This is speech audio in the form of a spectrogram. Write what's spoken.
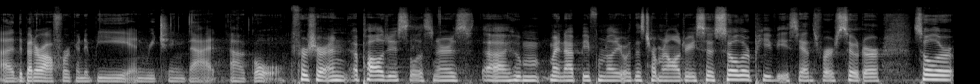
uh, the better off we're going to be in reaching that uh, goal. For sure. And apologies to listeners uh, who m- might not be familiar with this terminology. So, solar PV stands for solar, solar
